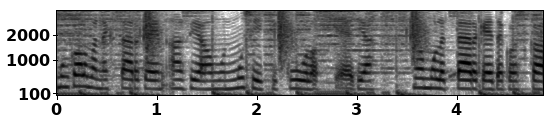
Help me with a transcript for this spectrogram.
Mun kolmanneksi tärkein asia on mun musiikkikuulokkeet ja ne on mulle tärkeitä, koska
